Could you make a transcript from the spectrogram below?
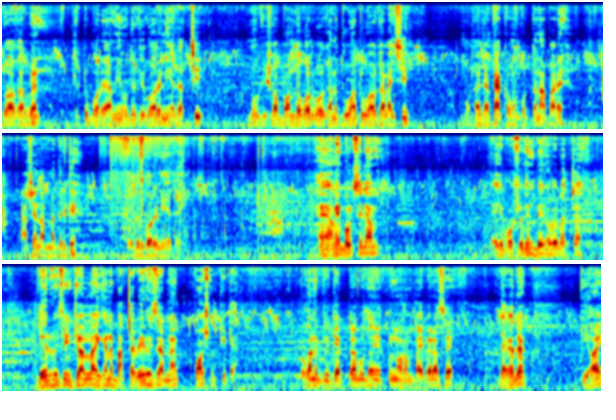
দোয়া করবেন, একটু পরে আমি ওদেরকে ঘরে নিয়ে যাচ্ছি। মুরগি সব বন্ধ করব, এখানে ধোঁয়া ধোঁয়াও জ্বালাইছি। মশা যাতে আক্রমণ করতে না পারে, আসেন আপনাদেরকে ওদের ঘরে নিয়ে যাই। হ্যাঁ আমি বলছিলাম, এই যে পরশু দিন বের হবে বাচ্চা, বের হয়েছে ইনশাল্লাহ এখানে বাচ্চা বের হয়েছে আপনার পঁয়ষট্টিটা। ওখানে দু চারটা বোধ একটু নরম টাইপের আছে। দেখা যাক কি হয়।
